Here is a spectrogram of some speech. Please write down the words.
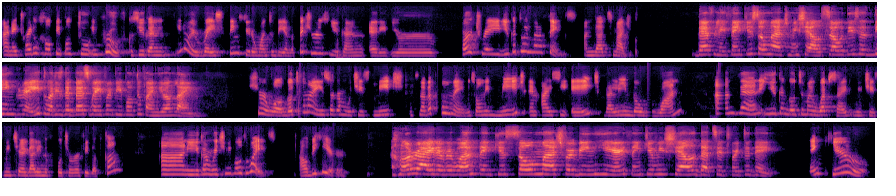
and I try to help people to improve because you can, you know, erase things you don't want to be in the pictures. You can edit your portrait. You can do a lot of things, and that's magical. Definitely. Thank you so much, Michelle. So this has been great. What is the best way for people to find you online? Sure. Well, go to my Instagram, which is Mich. It's not a full name. It's only Mich, M-I-C-H, Galindo1. And then you can go to my website, which is michellegalindophotography.com and you can reach me both ways. I'll be here. All right, everyone. Thank you so much for being here. Thank you, Michelle. That's it for today. Thank you.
